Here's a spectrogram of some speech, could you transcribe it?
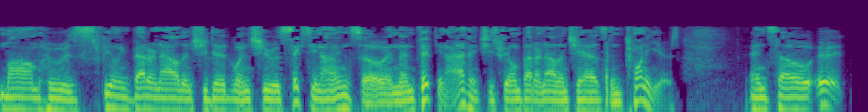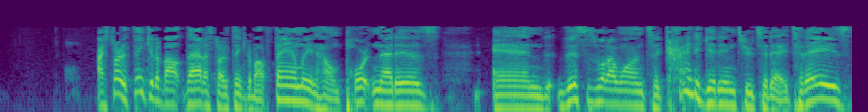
mom who is feeling better now than she did when she was 69. So, and then 59, I think she's feeling better now than she has in 20 years. And so it, I started thinking about that. I started thinking about family and how important that is. And this is what I wanted to kind of get into today. Today's,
